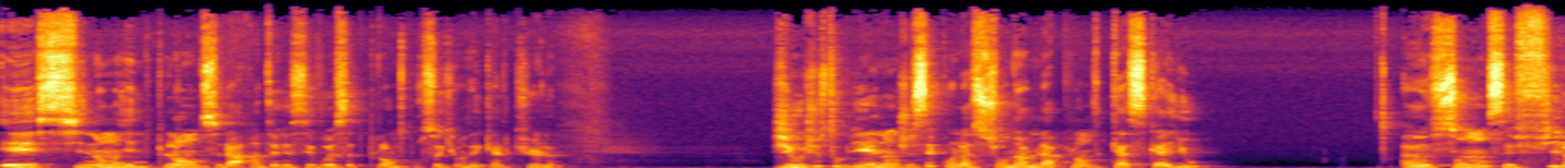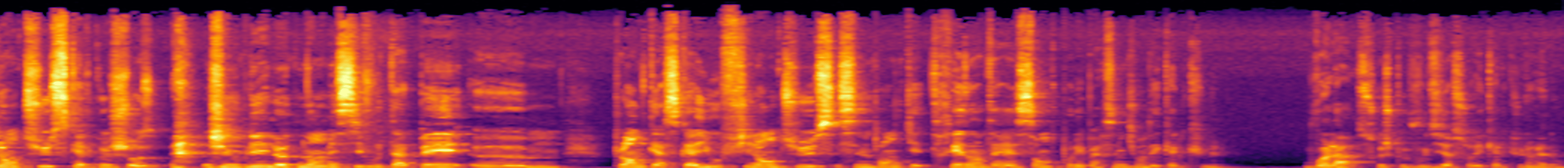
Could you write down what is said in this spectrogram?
et sinon, il y a une plante, là, intéressez-vous à cette plante pour ceux qui ont des calculs. J'ai juste oublié le nom, je sais qu'on la surnomme la plante casse-caillou. Euh, son nom c'est Philanthus quelque chose. J'ai oublié l'autre nom, mais si vous tapez Plante cascaillou Philanthus, c'est une plante qui est très intéressante pour les personnes qui ont des calculs. Voilà ce que je peux vous dire sur les calculs rénaux.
